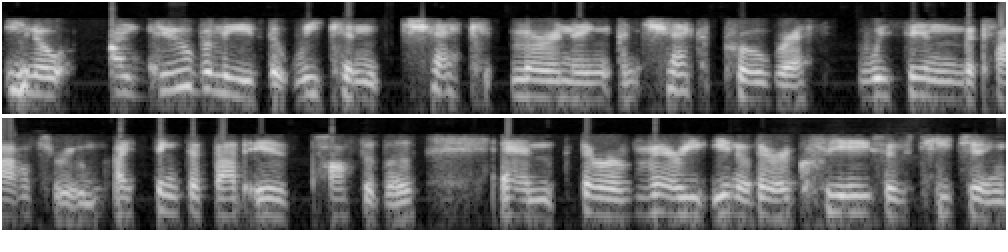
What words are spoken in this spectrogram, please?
you know, I do believe that we can check learning and check progress within the classroom. I think that that is possible, and there are very, you know, there are creative teaching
